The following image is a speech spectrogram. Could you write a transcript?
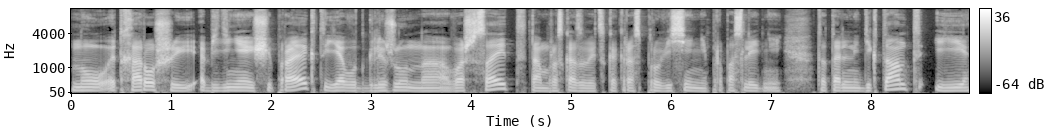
Ну, это хороший объединяющий проект. Я вот гляжу на ваш сайт, там рассказывается рассказывается как раз про весенний, про последний тотальный диктант. И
